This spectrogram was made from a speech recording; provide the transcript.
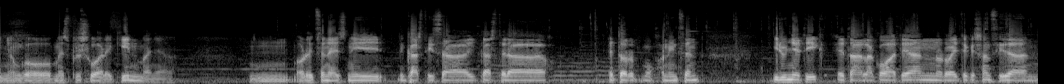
inongo mespresuarekin, baina mm, horitzen ez ni gazteiza ikastera etor joan nintzen iruñetik eta lako batean norbaitek esan zidan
